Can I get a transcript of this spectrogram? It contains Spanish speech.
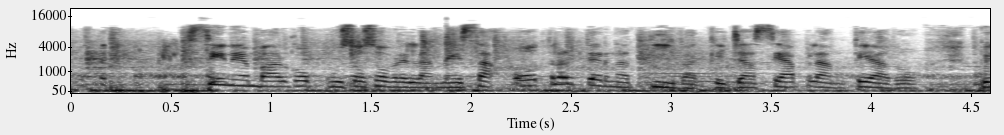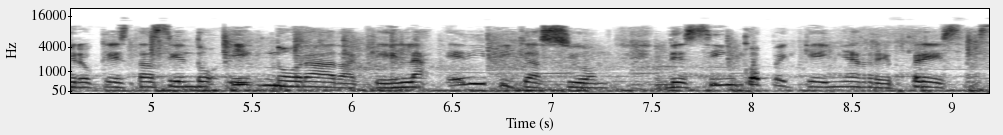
Sin embargo, puso sobre la mesa otra alternativa que ya se ha planteado, pero que está siendo ignorada, que es la edificación de cinco pequeñas represas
